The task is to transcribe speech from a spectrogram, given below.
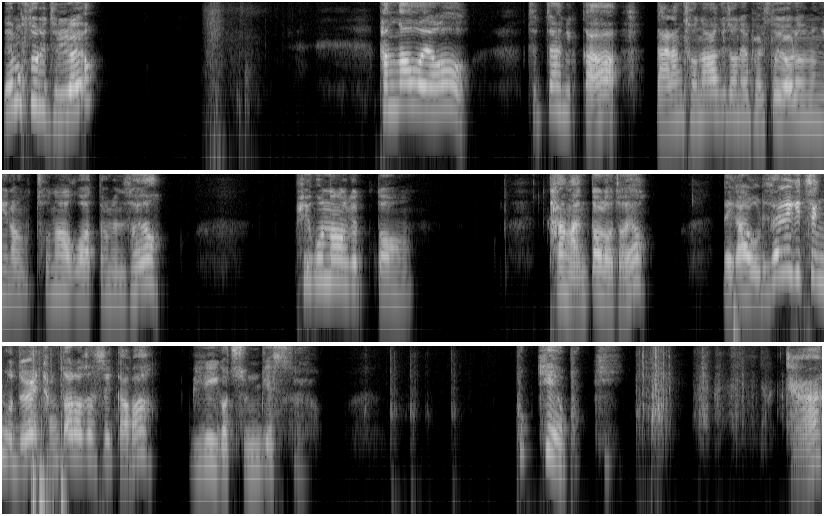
내 목소리 들려요? 반가워요. 듣자니까 나랑 전화하기 전에 벌써 여러 명이랑 전화하고 왔다면서요? 피곤하겠다. 당 안 떨어져요? 내가 우리 새내기 친구들 당 떨어졌을까봐 미리 이거 준비했어요. 포키예요, 포키. 자,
